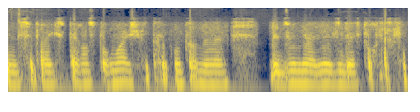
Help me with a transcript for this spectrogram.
une super expérience pour moi et je suis très content de- d'être venu à l'ESBF pour faire ça.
